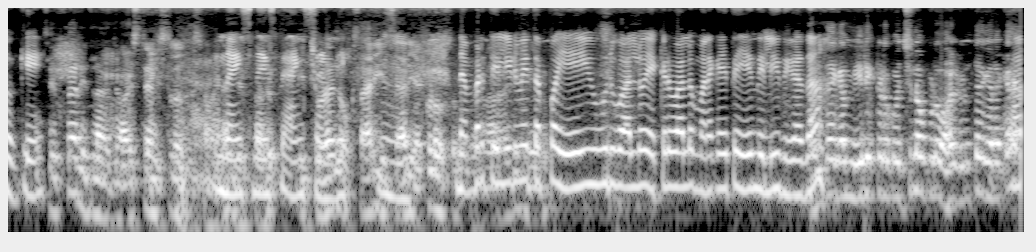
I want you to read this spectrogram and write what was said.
Okay nice. నైస్ థ్యాంక్స్ అండి. నెంబర్ తెలియడమే తప్ప ఏ ఊరు వాళ్ళు ఎక్కడ వాళ్ళు మనకైతే ఏం తెలియదు కదా. అంతేగా మీరు ఇక్కడికి వచ్చినప్పుడు వాళ్ళు ఉంటే గనక ఆ,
